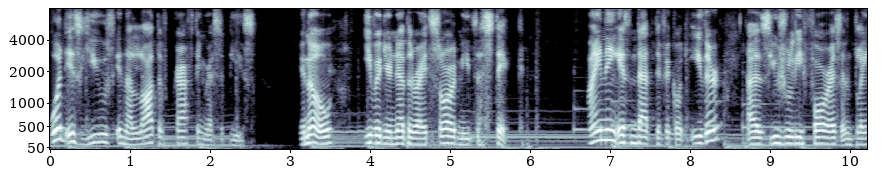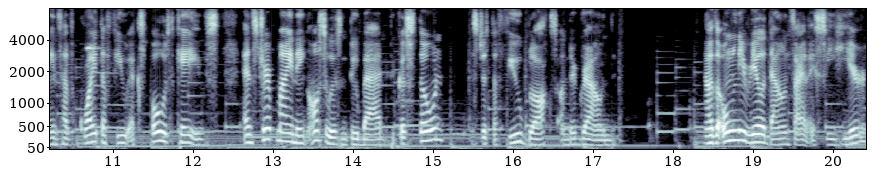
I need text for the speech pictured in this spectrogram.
wood is used in a lot of crafting recipes. You know, even your netherite sword needs a stick. Mining isn't that difficult either, as usually forests and plains have quite a few exposed caves, and strip mining also isn't too bad because stone is just a few blocks underground. Now, the only real downside I see here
